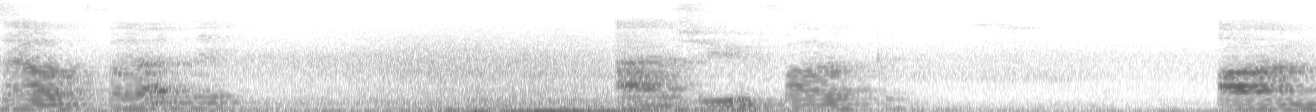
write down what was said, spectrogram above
self-belief as you focus on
